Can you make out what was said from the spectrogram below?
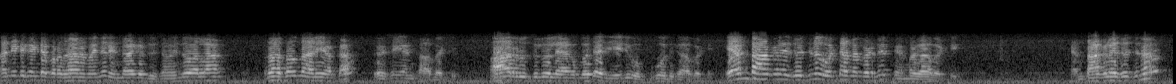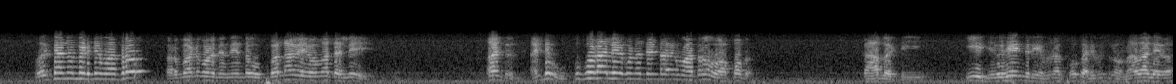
అన్నిటికంటే ప్రధానమైన ఇందాక చూసాం. ఎందువల్ల? రసం దాని యొక్క విషయం కాబట్టి. ఆరు రుచులు లేకపోతే అది ఏది ఒప్పుకోదు కాబట్టి. ఎంత ఆకలేసి వచ్చినా ఒట్టి అన్నం పెడితే తిండ కాబట్టి. ఎంత ఆకలేసి వచ్చినా ఒట్టి అన్నం పెడితే మాత్రం పొరపాటు కూడా తింది ఇంత ఉప్పు అన్నా తల్లి? అంటుంది. అంటే ఉప్పు కూడా లేకుండా తినడానికి మాత్రం ఒప్పదు. కాబట్టి ఈ జీవహేంద్రియమునకు పరిమితులు ఉన్నావా లేవా?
